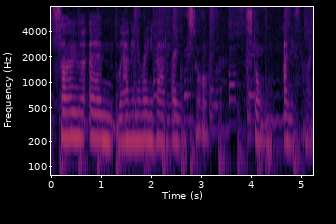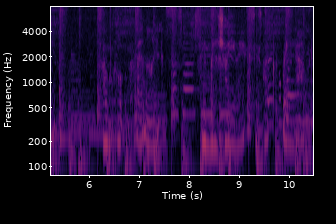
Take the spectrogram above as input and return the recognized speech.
So, um, we're having a really bad rainstorm, storm, and it's like 12 o'clock at night. And I'm to show you it because it's like really loud.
